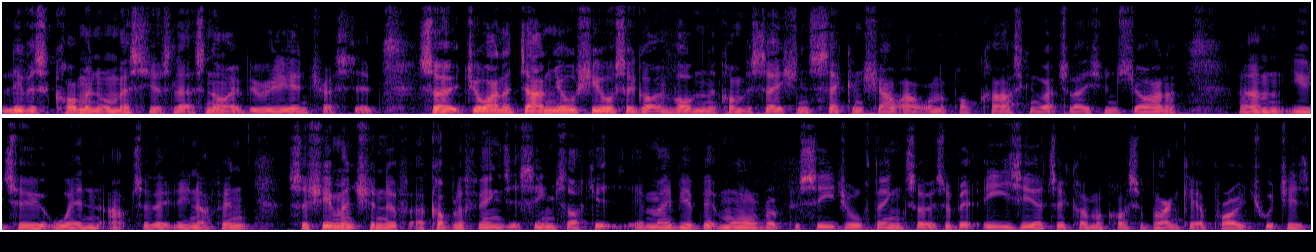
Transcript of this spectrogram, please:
leave us a comment or message us. Let us know. It'd be really interested. So Joanna Daniel, she also got involved in the conversation. Second shout out on the podcast. Congratulations, Joanna. Um, you two win absolutely nothing. So she mentioned a, a, couple of things. It seems like it, it may be a bit more of a procedural thing, so it's a bit easier to come across a blanket approach, which is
